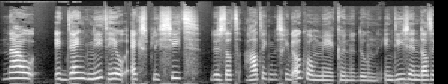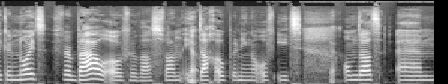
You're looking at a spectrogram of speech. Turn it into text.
Nou, ik denk niet heel expliciet. Dus dat had ik misschien ook wel meer kunnen doen. In die zin dat ik er nooit verbaal over was van in Ja. dagopeningen of iets. Ja. Omdat ehm,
